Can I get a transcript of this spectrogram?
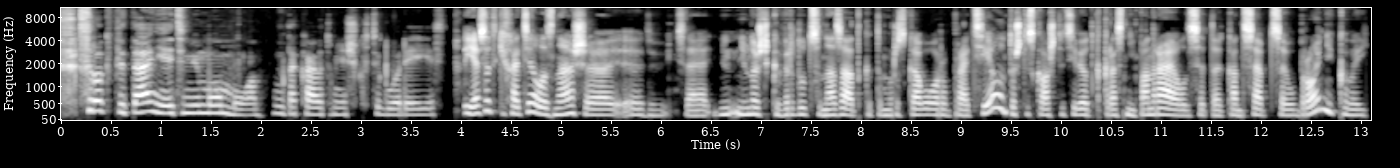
срок питания этими момо. Ну, такая вот у меня еще категория есть. Я все-таки хотела, знаешь, э, э, немножечко вернуться назад к этому разговору про тело, то, что ты сказала, что тебе вот как раз не понравилась эта концепция у Бронниковой,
